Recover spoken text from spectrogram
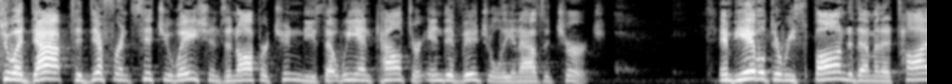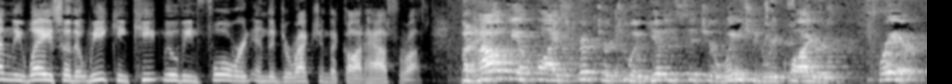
to adapt to different situations and opportunities that we encounter individually and as a church. And be able to respond to them in a timely way so that we can keep moving forward in the direction that God has for us. But how we apply Scripture to a given situation requires prayer.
